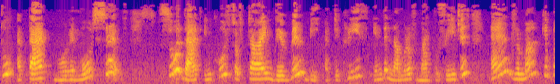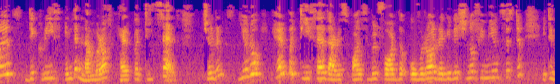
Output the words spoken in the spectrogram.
to attack more and more cells so that in course of time there will be a decrease in the number of macrophages and remarkable decrease in the number of helper T cells. Children, you know helper T cells are responsible for the overall regulation of immune system. It is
